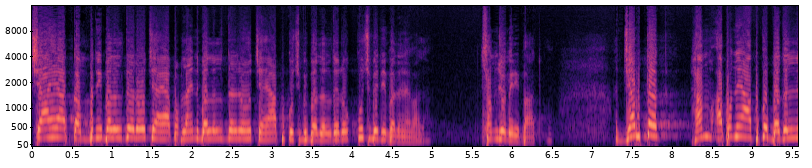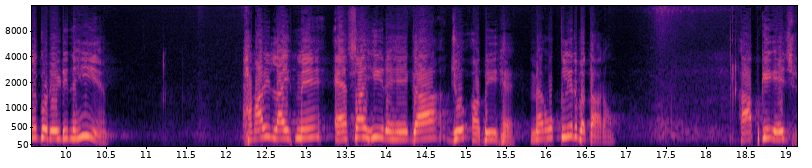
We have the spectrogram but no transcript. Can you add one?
चाहे आप कंपनी बदलते रहो, चाहे आप अपलाइन बदलते रहो, चाहे आप कुछ भी बदलते रहो, कुछ भी नहीं बदलने वाला। समझो मेरी बात को। जब तक हम अपने आप को बदलने को रेडी नहीं है, हमारी लाइफ में ऐसा ही रहेगा जो अभी है। मैं वो क्लियर बता रहा हूँ। आपकी एज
